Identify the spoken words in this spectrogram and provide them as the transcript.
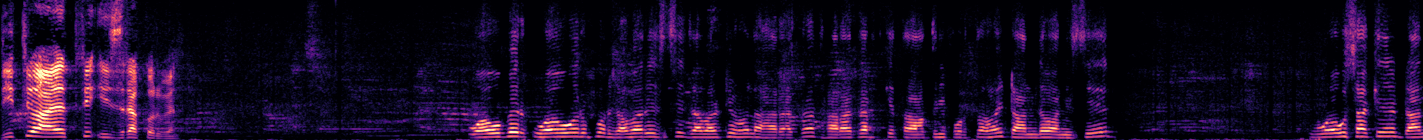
দ্বিতীয় আয়াতটি ইজরা করবেন ওয়াওবের ওয়াওয়ের উপর জাবার এসছে জাবারটি হলো হারাকাত হারাকাতকে তাড়াতাড়ি পড়তে হয় টান দেওয়া নিষেধ ওয়াও সাকিনের ডান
